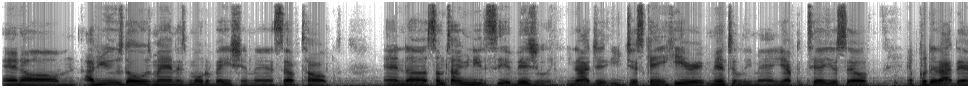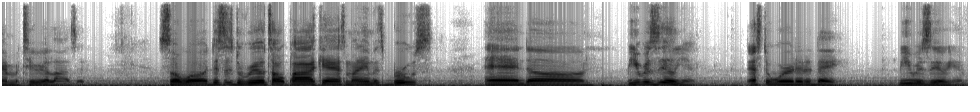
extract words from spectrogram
and um, I use those, man, as motivation, man. Self talk. And uh, sometimes you need to see it visually. You not just you just can't hear it mentally, man. You have to tell yourself and put it out there and materialize it. So uh, this is the Real Talk podcast. My name is Bruce and uh, be resilient. That's the word of the day. Be resilient.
